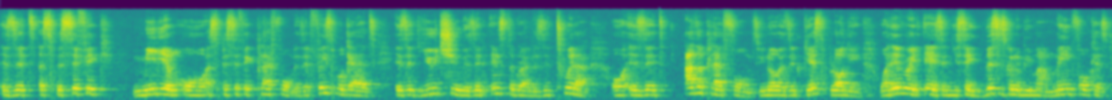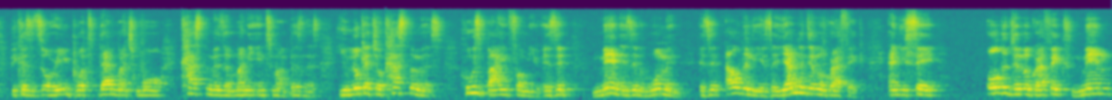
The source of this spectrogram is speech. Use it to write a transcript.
is it a specific medium or a specific platform? Is it Facebook ads? Is it YouTube? Is it Instagram? Is it Twitter? Or is it other platforms? You know, is it guest blogging? Whatever it is, and you say, this is going to be my main focus because it's already brought that much more customers and money into my business. You look at your customers Who's buying from you? Is it men? Is it women? Is it elderly? Is it younger demographic? And you say, older demographics, men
